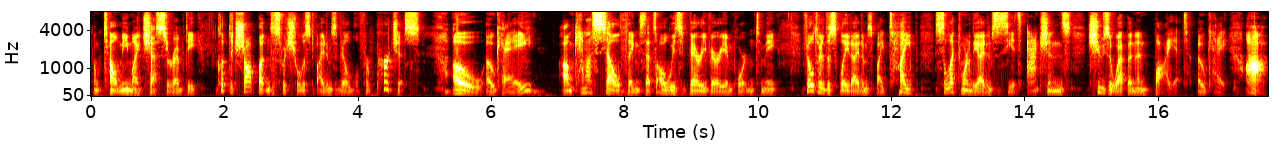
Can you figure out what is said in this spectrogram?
Don't tell me my chests are empty. Click the shop button to switch to a list of items available for purchase. Oh, okay. Um, can I sell things? That's always very, very important to me. Filter displayed items by type, select one of the items to see its actions, choose a weapon, and buy it. Okay. Ah,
